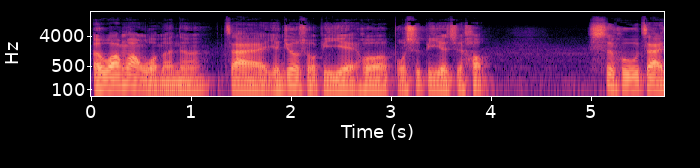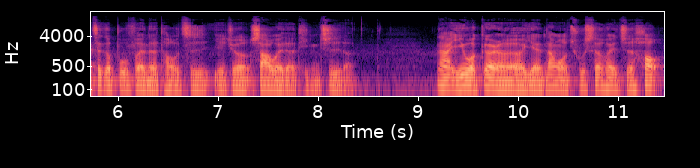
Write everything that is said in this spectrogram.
而往往我们呢，在研究所毕业或博士毕业之后，似乎在这个部分的投资也就稍微的停滞了。那以我个人而言，当我出社会之后，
